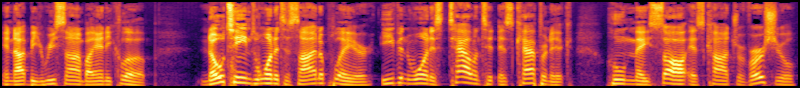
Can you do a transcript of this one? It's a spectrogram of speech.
and not be re-signed by any club. No teams wanted to sign a player, even one as talented as Kaepernick, whom they saw as controversial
